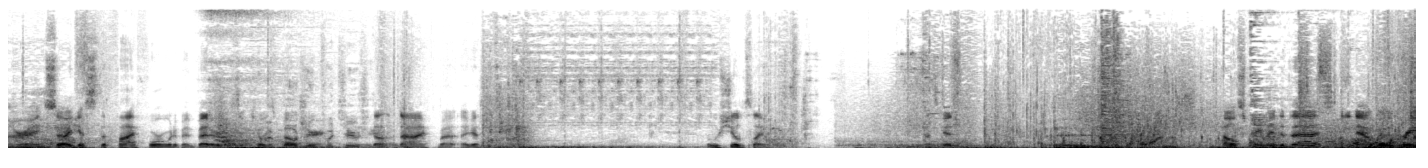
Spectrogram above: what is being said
Alright, so I guess the 5-4 would have been better because it kills Reporting Belcher. for duty. It doesn't die, but I guess Ooh, Shield Slam. That's good. Hellscream into that. He now goes Rage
